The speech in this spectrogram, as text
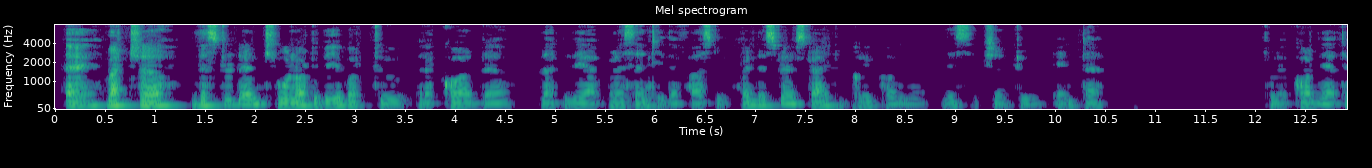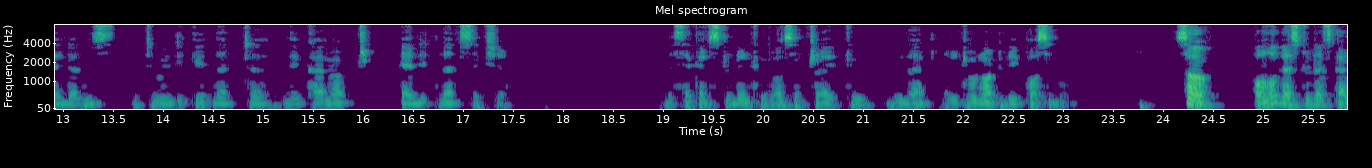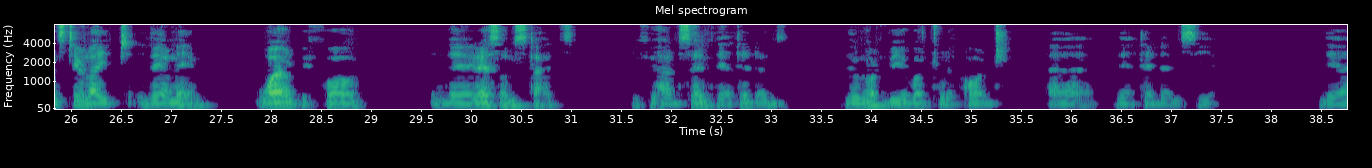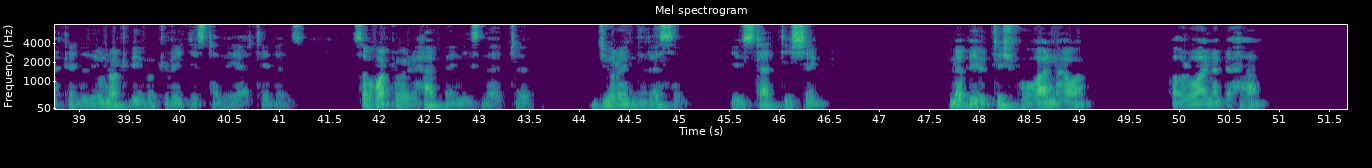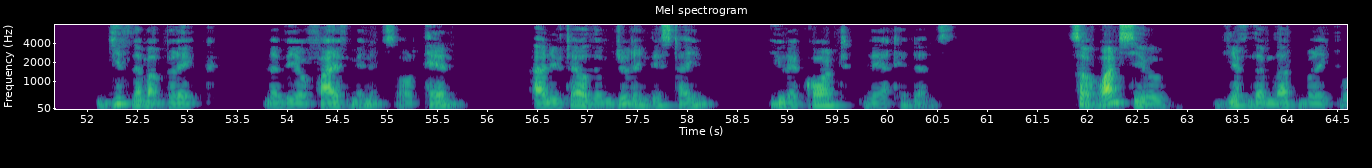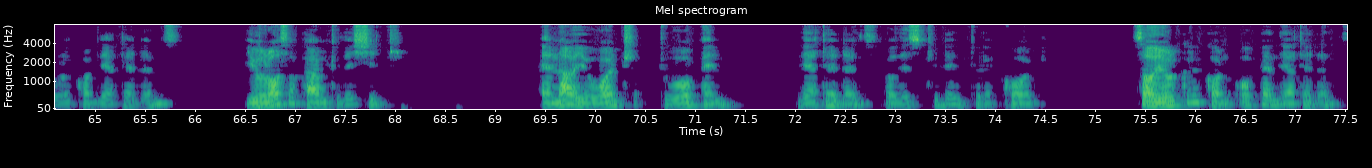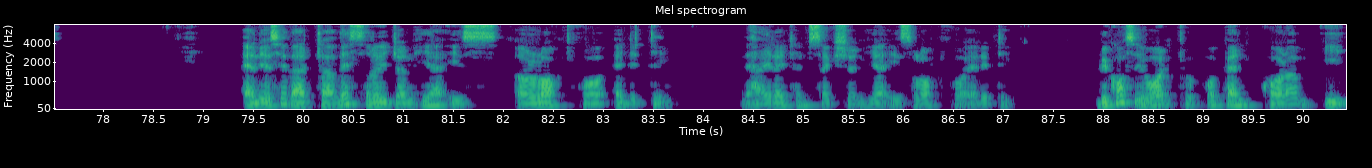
Uh, but uh, the student will not be able to record uh, that they are present in the first week. When the students try to click on uh, this section to enter, to record their attendance, it will indicate that uh, they cannot edit that section. The second student will also try to do that, but it will not be possible. So, although the students can still write their name while before the lesson starts, if you had sent the attendance, they will not be able to record uh, the attendance here. Their attendance, they will not be able to register their attendance. So what will happen is that uh, during the lesson, you start teaching. Maybe you teach for one hour or one and a half. Give them a break, maybe of five minutes or ten, and you tell them during this time, you record the attendance. So once you give them that break to record the attendance, you will also come to the sheet and now you want to open the attendance for the student to record. So you'll click on open the attendance and you see that uh, this region here is uh, locked for editing. The highlighted section here is locked for editing because you want to open column E.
